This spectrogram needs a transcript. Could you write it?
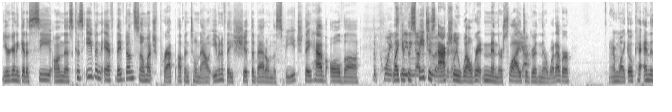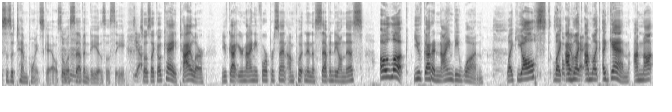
You're going to get a C on this cuz even if they've done so much prep up until now, even if they shit the bed on the speech, they have all the The points. like if the speech is actually well written and their slides are good and they're whatever. I'm like, okay, and this is a 10 point scale. So a 70 is a C. Mm-hmm. Yeah. So it's like, okay, Tyler, you've got your 94%. I'm putting in a 70 on this. Oh, look, you've got a 91. Like y'all st- like I'm like. I'm like again, I'm not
